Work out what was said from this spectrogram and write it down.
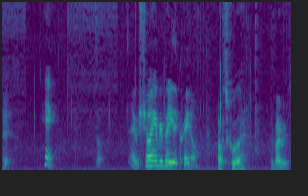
Hey. Hey. What's up? I was showing everybody the cradle. Oh, it's cool, eh? It vibrates.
